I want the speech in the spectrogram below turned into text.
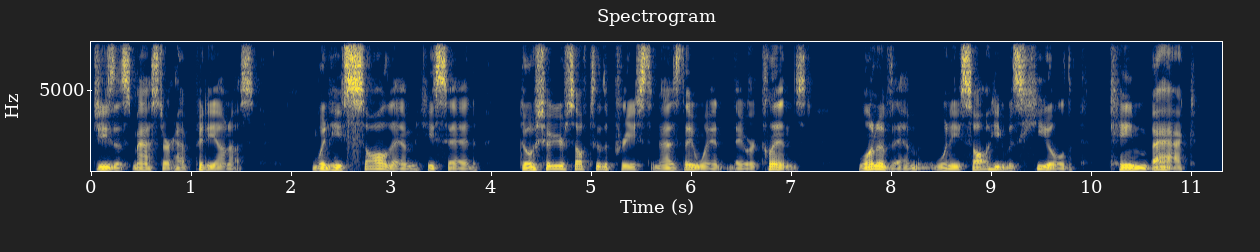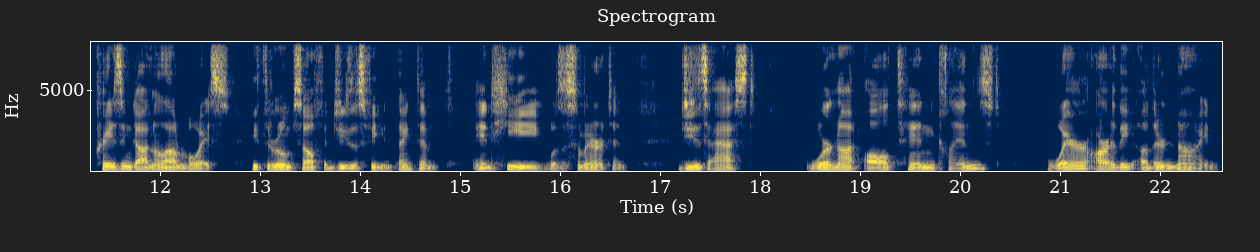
"Jesus, Master, have pity on us." When he saw them, he said, Go show yourself to the priest. And as they went, they were cleansed. One of them, when he saw he was healed, came back, praising God in a loud voice. He threw himself at Jesus' feet and thanked him. And he was a Samaritan. Jesus asked, Were not all ten cleansed? Where are the other nine?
